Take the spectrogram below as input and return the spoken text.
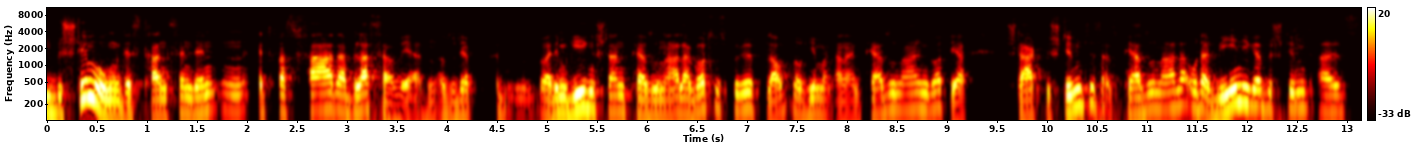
die Bestimmungen des Transzendenten etwas fader, blasser werden. Also der, bei dem Gegenstand personaler Gottesbegriff glaubt noch jemand an einen personalen Gott, der stark bestimmt ist als personaler oder weniger bestimmt als,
